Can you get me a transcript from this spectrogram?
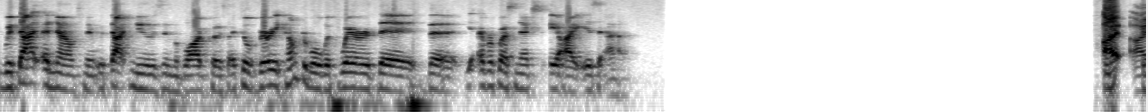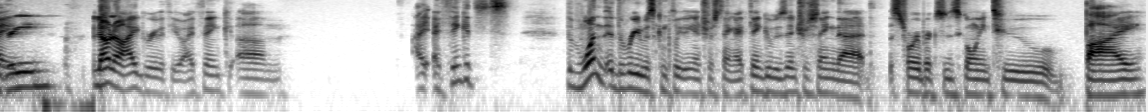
with that announcement, with that news in the blog post, I feel very comfortable with where the the EverQuest Next AI is at. I, I agree. No, no, I agree with you. I think um, I I think it's the one the read was completely interesting. I think it was interesting that Storybricks is going to buy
